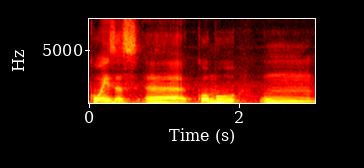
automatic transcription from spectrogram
coisas uh, como um,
